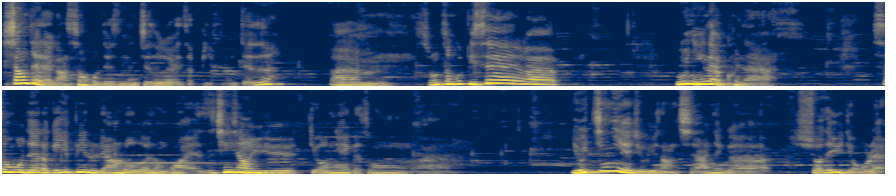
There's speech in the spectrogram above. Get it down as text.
相对来讲，申花队是能接受个一只比分。但是，嗯，从整个比赛个按人来看呢，申花队辣盖一比两落后辰光，还是倾向于调眼搿种呃有经验个球员上去，而那个小队员调下来。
